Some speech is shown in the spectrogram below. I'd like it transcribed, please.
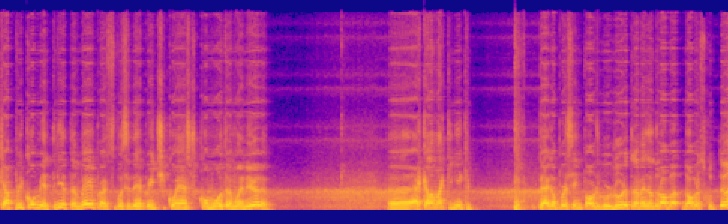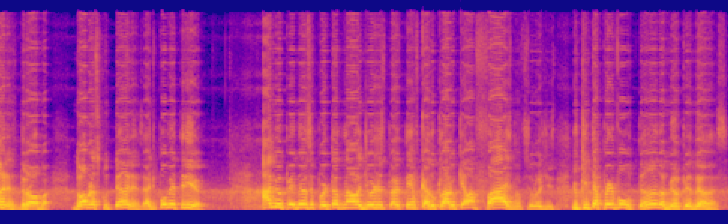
que a plicometria também, para se você de repente conhece como outra maneira, é, é aquela maquininha que pega o percentual de gordura através das dobra, dobras cutâneas, droba, dobras cutâneas, a dipometria. A biopedância, portanto, na aula de hoje eu espero que tenha ficado claro o que ela faz, meu fisiologista, e o que está pervoltando a biopedância.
